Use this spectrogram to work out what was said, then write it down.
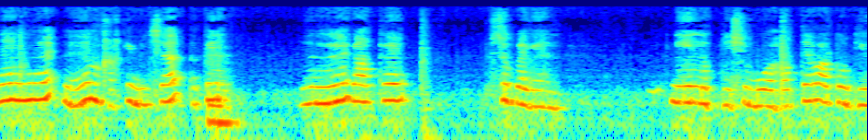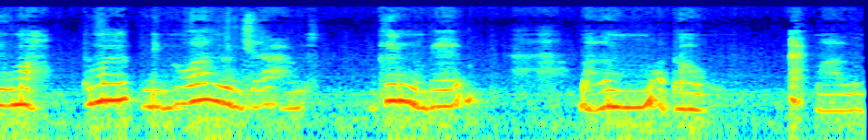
Nenek nenek kakek bisa tapi Hmm. ya nenek kakek Terus pengen nginep di sebuah hotel atau di rumah temen. Di rumah nggak bisa harus mungkin sampai malam atau eh malam.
